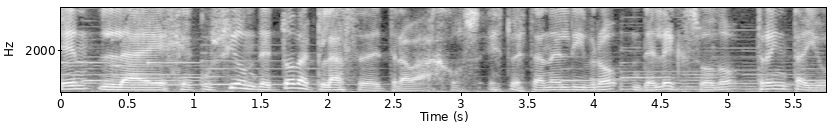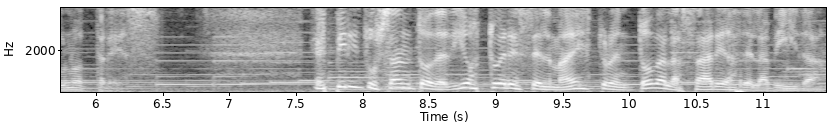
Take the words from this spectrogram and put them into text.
en la ejecución de toda clase de trabajos. Esto está en el libro del Éxodo 31.3. Espíritu Santo de Dios, tú eres el Maestro en todas las áreas de la vida,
